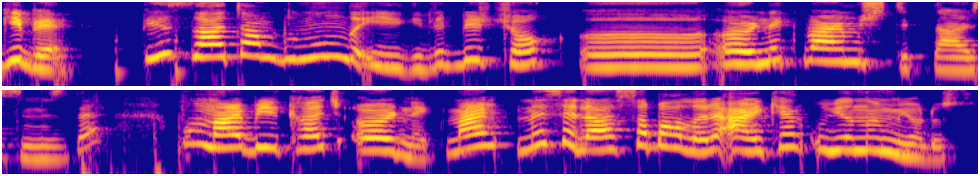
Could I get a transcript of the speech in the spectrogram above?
Gibi. Biz zaten bununla ilgili birçok e, örnek vermiştik dersimizde. Bunlar birkaç örnek. Mesela sabahları erken uyanamıyoruz.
